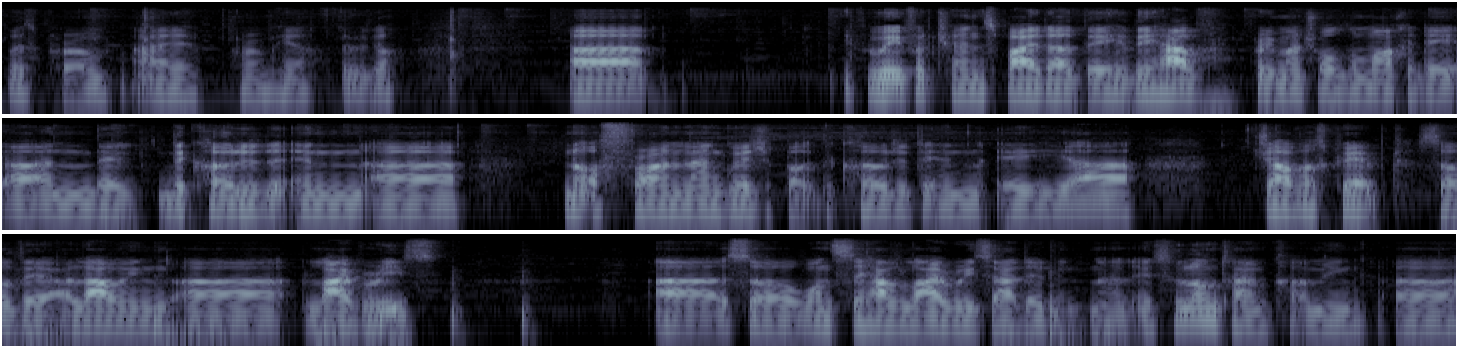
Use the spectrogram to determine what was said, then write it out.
where's Chrome? I have Chrome here. There we go. Uh, if we wait for TrendSpider, they they have pretty much all the market data and they they coded in uh not a foreign language, but they coded in a uh, JavaScript. So they're allowing uh, libraries. Uh, so once they have libraries added, and it's a long time coming. Uh,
